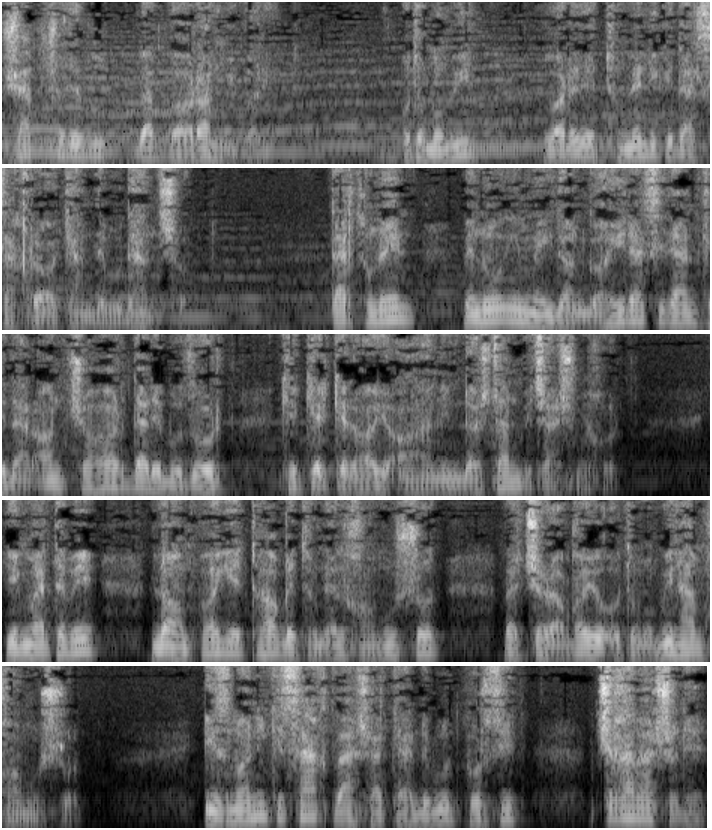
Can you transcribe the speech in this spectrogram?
شب شده بود و باران میبارید. اتومبیل وارد تونلی که در صخره کنده بودند شد. در تونل به نوعی میدانگاهی رسیدند که در آن چهار در بزرگ که کرکرهای آهنین داشتند به چشم می‌خورد. یک مرتبه لامپهای تاق تونل خاموش شد و چراغای اتومبیل هم خاموش شد. ایزمانی که سخت وحشت کرده بود پرسید چه خبر شده؟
